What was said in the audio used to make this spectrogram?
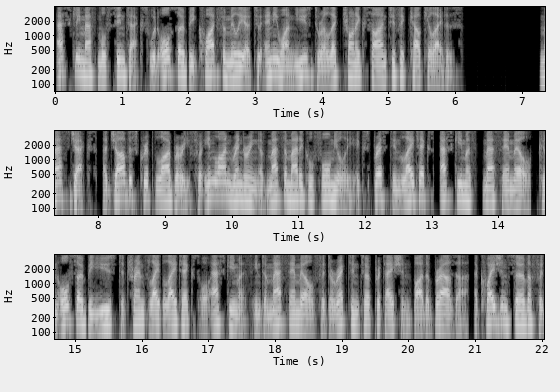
ASCII AsciiMathML syntax would also be quite familiar to anyone used to electronic scientific calculators. MathJax, a JavaScript library for inline rendering of mathematical formulae expressed in LaTeX, AsciiMath, MathML, can also be used to translate LaTeX or AsciiMath into MathML for direct interpretation by the browser. Equation Server for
